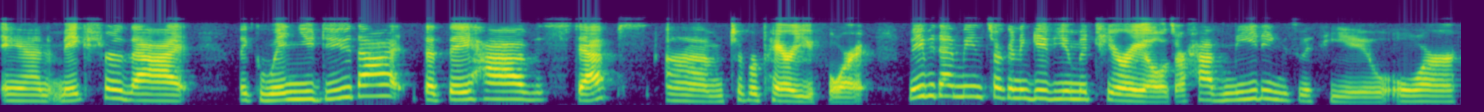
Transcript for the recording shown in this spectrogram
and make sure that like when you do that that they have steps um, to prepare you for it maybe that means they're going to give you materials or have meetings with you or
